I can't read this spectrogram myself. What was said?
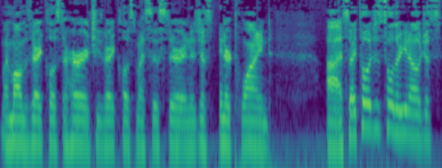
my mom is very close to her, and she's very close to my sister, and it's just intertwined. Uh, so I told just told her, you know, just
